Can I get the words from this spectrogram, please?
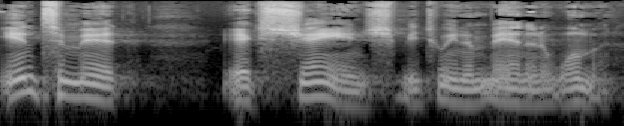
intimate exchange between a man and a woman.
